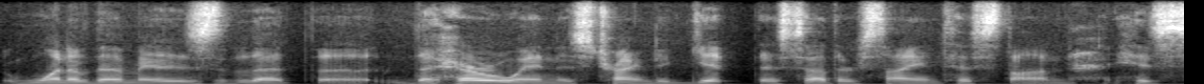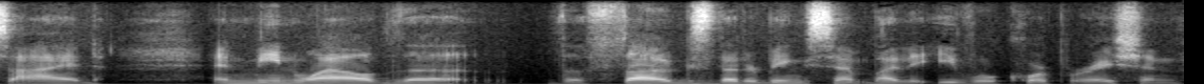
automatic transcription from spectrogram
one of them is that the the heroine is trying to get this other scientist on his side, and meanwhile the the thugs that are being sent by the evil corporation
